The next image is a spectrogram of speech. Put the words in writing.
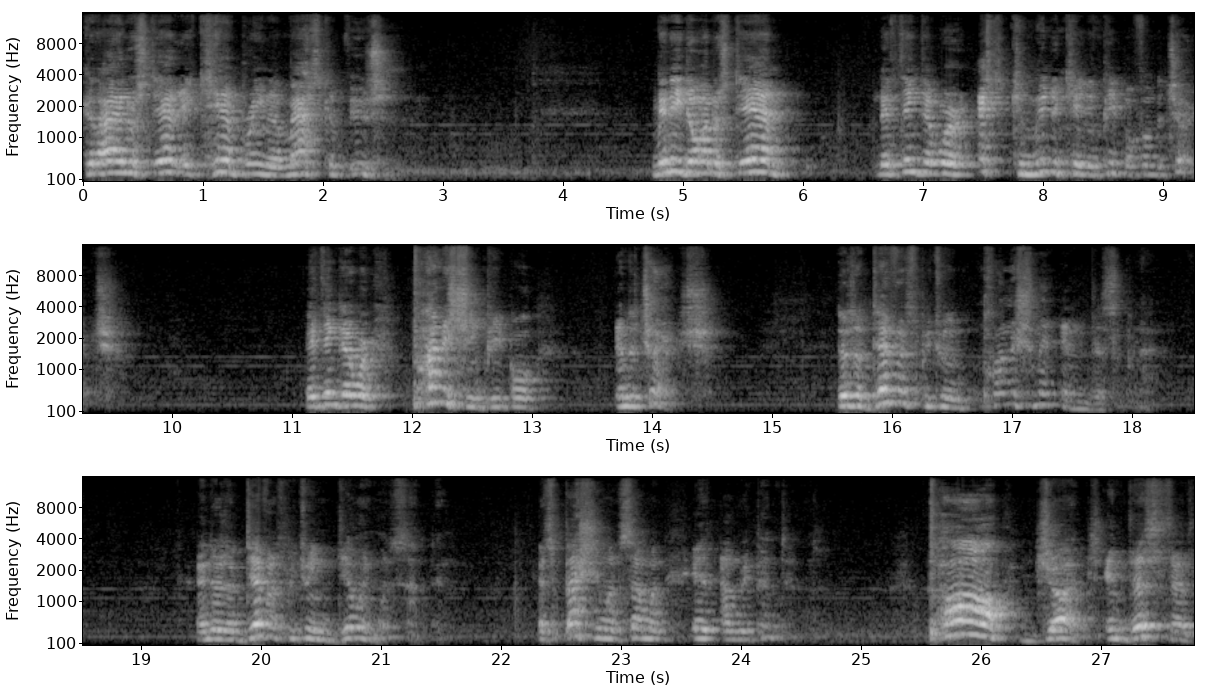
Because I understand it can bring a mass confusion. Many don't understand. They think that we're excommunicating people from the church. They think that we're punishing people in the church. There's a difference between punishment and discipline. And there's a difference between dealing with something, especially when someone is unrepentant. Paul judged in this sense.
